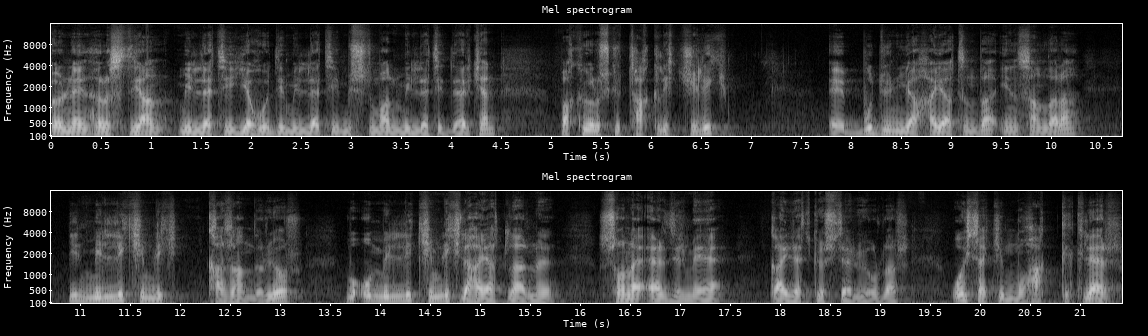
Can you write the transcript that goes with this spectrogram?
örneğin Hristiyan milleti, Yahudi milleti, Müslüman milleti derken bakıyoruz ki taklitçilik e, bu dünya hayatında insanlara bir milli kimlik kazandırıyor ve o milli kimlikle hayatlarını sona erdirmeye gayret gösteriyorlar. Oysa ki muhakkikler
